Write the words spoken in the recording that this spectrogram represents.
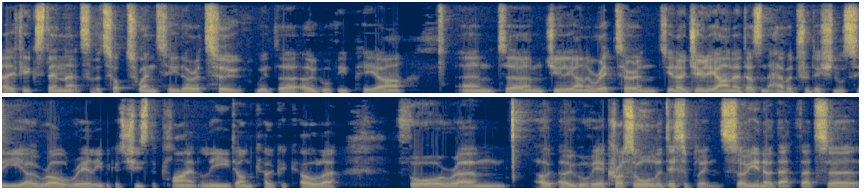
uh, if you extend that to the top twenty, there are two with uh, Ogilvy PR and um, Juliana Richter. And, you know, Juliana doesn't have a traditional CEO role really because she's the client lead on Coca Cola for um, Ogilvy across all the disciplines. So you know that that's uh,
